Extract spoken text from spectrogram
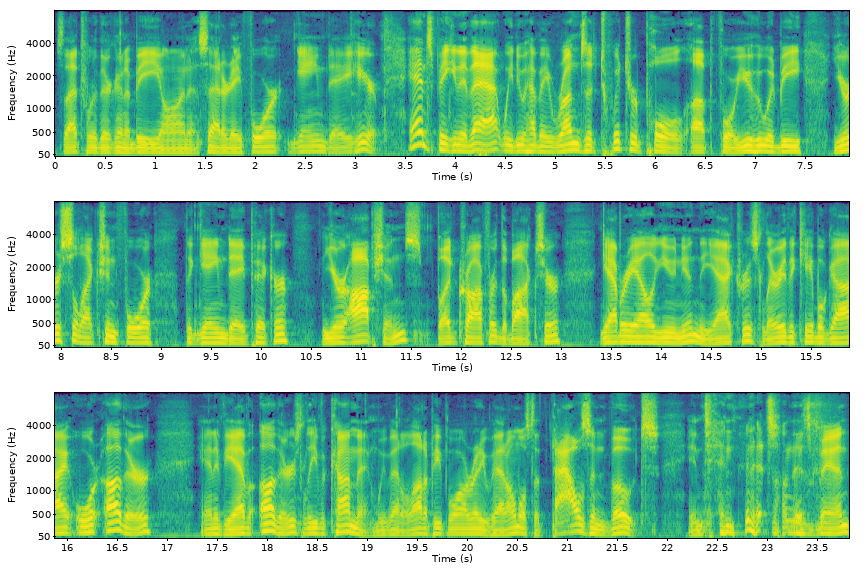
So that's where they're going to be on Saturday for game day here. And speaking of that, we do have a Runs a Twitter poll up for you. Who would be your selection for the game day picker? Your options Bud Crawford, the boxer, Gabrielle Union, the actress, Larry the Cable Guy, or other. And if you have others, leave a comment. We've had a lot of people already. We've had almost a thousand votes in 10 minutes on this, Ben,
